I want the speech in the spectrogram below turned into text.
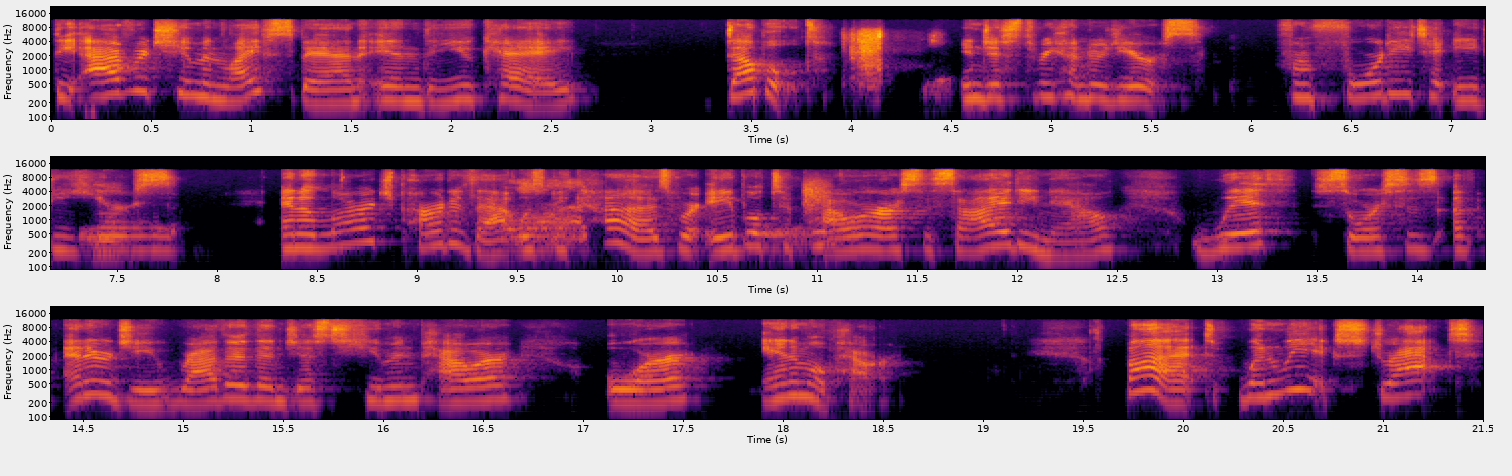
The average human lifespan in the UK doubled in just 300 years, from 40 to 80 years. And a large part of that was because we're able to power our society now with sources of energy rather than just human power or animal power. But when we extract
